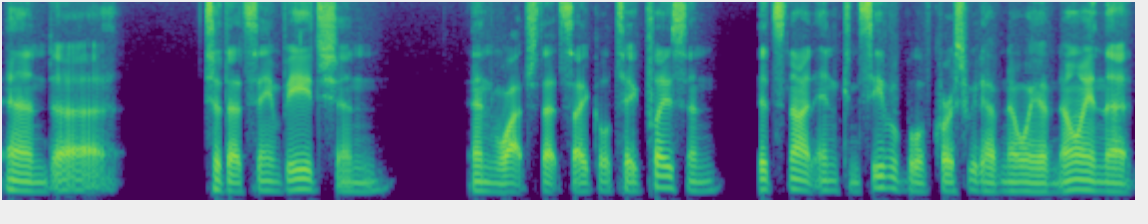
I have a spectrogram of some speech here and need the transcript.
And uh, to that same beach and and watch that cycle take place. And it's not inconceivable. Of course, we'd have no way of knowing that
